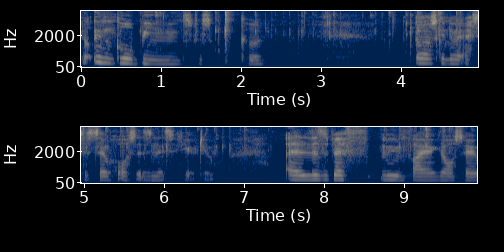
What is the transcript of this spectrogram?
Not even cool beans, just cool. I'm also going to do an SSO horses in this video too. Elizabeth Moonfire, you're also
